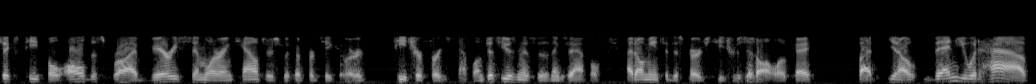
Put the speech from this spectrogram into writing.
six people all describe very similar encounters with a particular teacher, for example. I'm just using this as an example. I don't mean to disparage teachers at all, okay? But you know, then you would have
